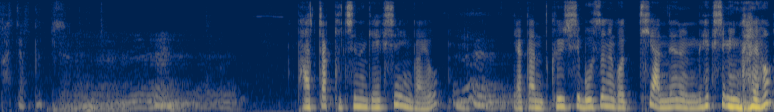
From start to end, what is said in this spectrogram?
바짝 붙여. 바짝 붙이는 게 핵심인가요? 약간 글씨 못 쓰는 거 티 안 내는 게 핵심인가요?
